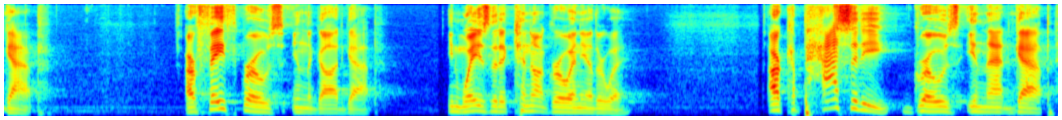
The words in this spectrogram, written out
gap. Our faith grows in the God gap in ways that it cannot grow any other way. Our capacity grows in that gap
